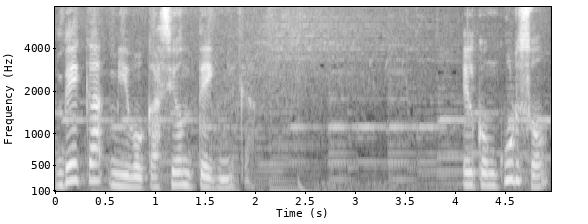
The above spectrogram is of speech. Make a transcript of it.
Beca Mi Vocación Técnica. El concurso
